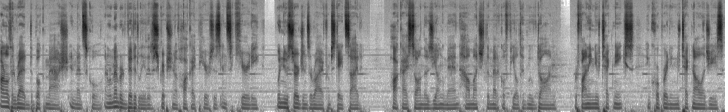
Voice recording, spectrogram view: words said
Arnold had read the book MASH in med school and remembered vividly the description of Hawkeye Pierce's insecurity when new surgeons arrived from stateside. Hawkeye saw in those young men how much the medical field had moved on, refining new techniques, incorporating new technologies.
